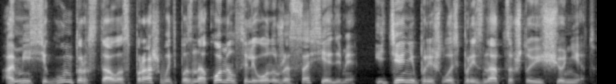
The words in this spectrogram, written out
а мисси Гунтер стала спрашивать, познакомился ли он уже с соседями и тени пришлось признаться, что еще нет.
